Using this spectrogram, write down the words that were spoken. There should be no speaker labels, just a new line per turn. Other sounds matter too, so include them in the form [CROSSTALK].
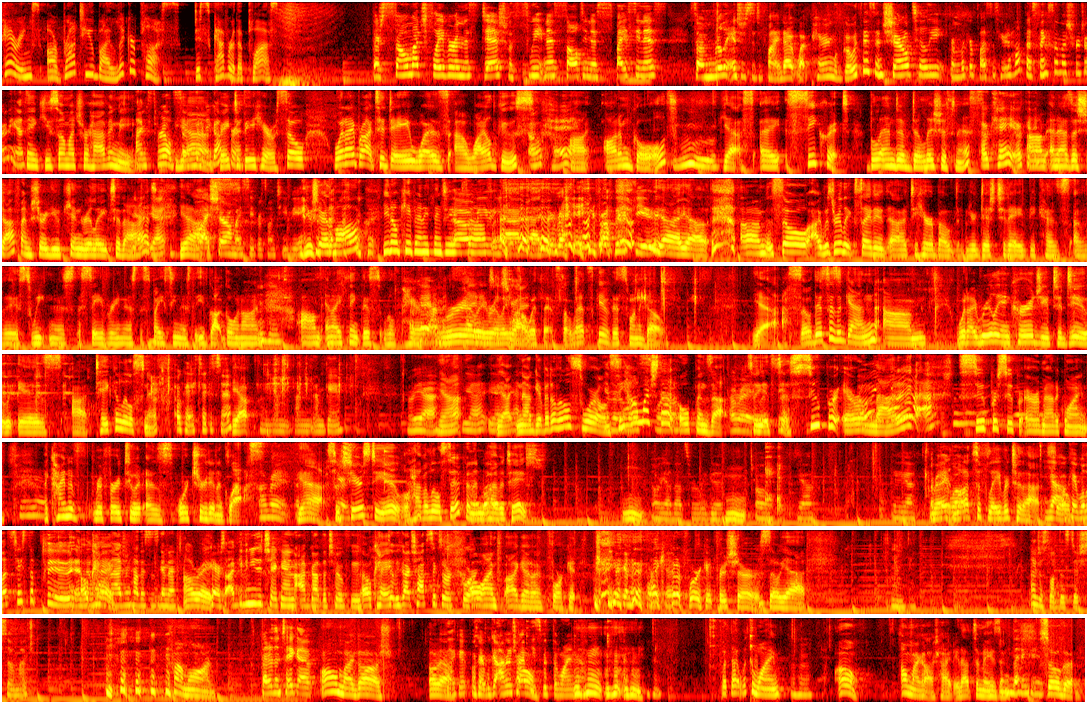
Pairings are brought to you by Liquor Plus. Discover the plus.
There's so much flavor in this dish with sweetness, saltiness, spiciness. So I'm really interested to find out what pairing will go with this. And Sheryl Tilley from Liquor Plus is here to help us. Thanks so much for joining us.
Thank you so much for having me.
I'm thrilled. So
yeah,
what have you got
great
for
to
us?
be here. So what I brought today was uh, wild goose.
Okay.
Uh, autumn gold. Ooh. Yes, a secret blend of deliciousness.
Okay, okay.
Um, and as a chef, I'm sure you can relate to that.
yeah, yeah.
Yeah.
Oh, I share all my secrets on TV.
You share them all? [LAUGHS] you don't keep anything to
Oh,
yourself?
maybe, yeah, yeah, you're right. [LAUGHS] Probably a few. [LAUGHS]
yeah, yeah. Um, so I was really excited uh, to hear about your dish today because of the sweetness, the savoriness, the spiciness that you've got going on. Um, and I think this will pair.
Okay,
really, really well with it. So let's give this one a go. Yeah, so this is again, um, what I really encourage you to do is uh, take a little sniff.
Okay, take a sniff.
Yep.
I'm, I'm, I'm, I'm game. Oh, yeah.
Yeah.
Yeah, yeah. yeah.
Now give it a little swirl and
Give it a
see how
little
much that opens up.
All right,
So
let's
it's
see.
A super aromatic, oh,
actually,
super, super aromatic wine. I kind of refer to it as orchard in a glass.
All right, okay.
Yeah. So
Cheers.
cheers. to you. We'll have a little sip and then we'll have a taste. Mm-hmm.
Oh, yeah, that's really good. Mm-hmm. Oh, yeah. Yeah, yeah. Okay,
right.
well-
Lots of flavor to that.
Yeah,
So-
okay, well, let's taste the food and then we'll imagine how this is gonna
All right.
pair. So I've given you the chicken, I've got the tofu.
Okay.
So we've got chopsticks or a fork.
Oh, I'm. I gotta fork it.
You're gonna [LAUGHS]
I
fork it.
gotta fork it for sure. So yeah. Mm-hmm.
I just love this dish so much. [LAUGHS]
Come on.
Better than takeout.
Oh my gosh. Oh yeah.
Like it? Okay, we got, I'm gonna try a
Oh.
piece with the wine now.
Put that with the wine.
Mm-hmm.
Oh, oh my gosh, Heidi, that's amazing.
Thank you.
So good.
